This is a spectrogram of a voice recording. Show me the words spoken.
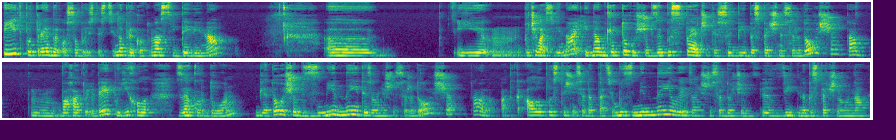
під потреби особистості. Наприклад, у нас йде війна, і почалась війна, і нам для того, щоб забезпечити собі безпечне середовище, та, багато людей поїхало за кордон для того, щоб змінити зовнішнє середовище. Та, алопластичність адаптації. Ми змінили зовнішнє середовище від небезпечного на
